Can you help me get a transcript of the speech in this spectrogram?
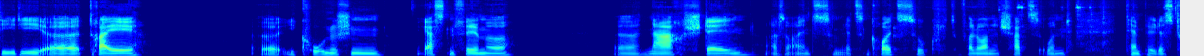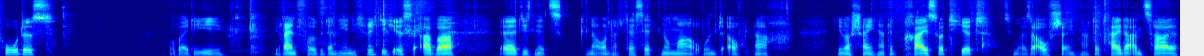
die die äh, drei äh, ikonischen ersten Filme äh, nachstellen. Also eins zum letzten Kreuzzug, zum verlorenen Schatz und Tempel des Todes wobei die, die Reihenfolge dann hier nicht richtig ist, aber äh, die sind jetzt genau nach der Setnummer und auch nach die wahrscheinlich nach dem Preis sortiert, beziehungsweise aufsteigend nach der Teileanzahl.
